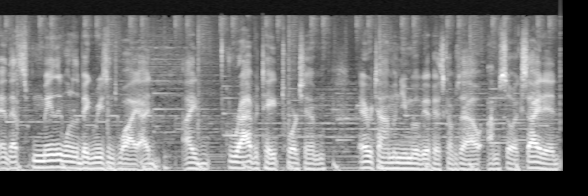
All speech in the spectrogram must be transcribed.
and that's mainly one of the big reasons why I, I gravitate towards him. Every time a new movie of his comes out, I'm so excited,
